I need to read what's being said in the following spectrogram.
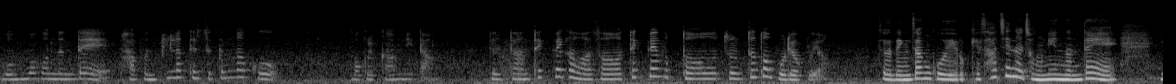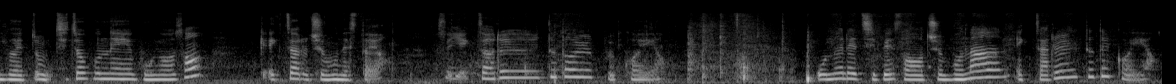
못 먹었는데 밥은 필라테스 끝나고 먹을까 합니다. 일단 택배가 와서 택배부터 좀 뜯어보려고요. 제가 냉장고에 이렇게 사진을 정리했는데 이거에 좀 지저분해 보여서 액자를 주문했어요. 그래서 이 액자를 뜯어볼 거예요. 오늘의 집에서 주문한 액자를 뜯을 거예요.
